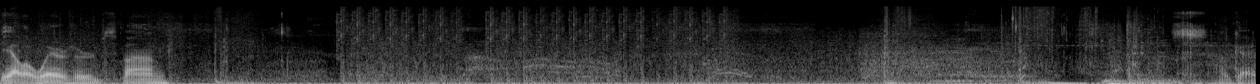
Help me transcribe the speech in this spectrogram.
yellow wizard spawn. Okay.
